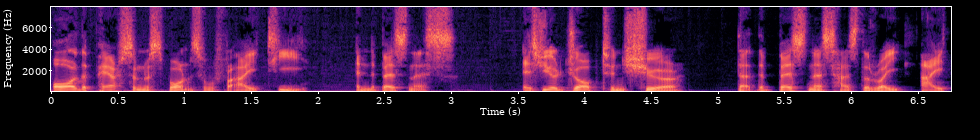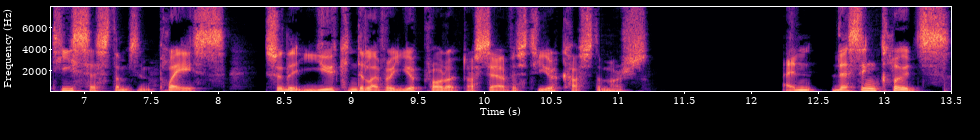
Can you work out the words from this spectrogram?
or the person responsible for IT in the business, it's your job to ensure that the business has the right IT systems in place so that you can deliver your product or service to your customers. And this includes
